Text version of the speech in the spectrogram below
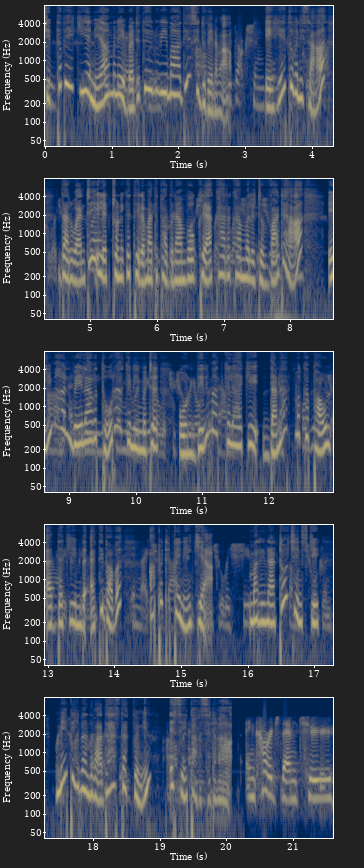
චිත්තවේකීය නියාමනය වැඩිදියුණුවීමාදී සිදුවෙනවා. ඒ හේතුව නිසා දරුවන්ට ඉලෙක්ට්‍රොනික තිරමත පදනම් වූ ක්‍රියාකාරකම්වලට වඩා එලිමහන් වේලාව තෝරා ගැනීමට ඔවුන් දිරිමත් කළ හැකි ධනාත්මක පවුල් අත්දැකීම්ද ඇති බව අපට පෙනී කියා. මරිනා ටෝචින්ස්කි මේ පිළිබඳව අදහස් දක්වමින් එසේ පවසනවා. encourage them to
